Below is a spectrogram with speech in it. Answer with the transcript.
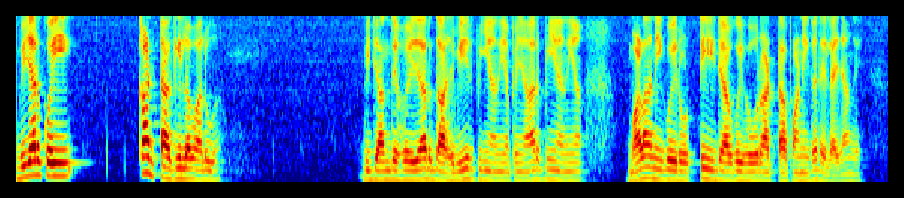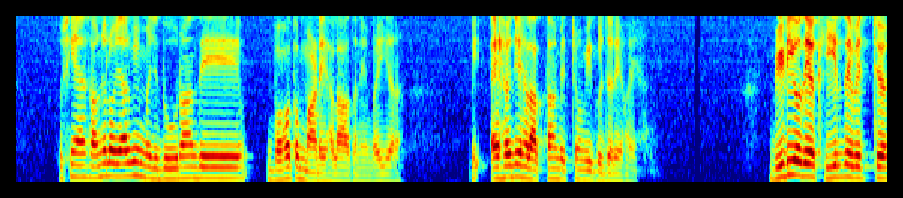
ਵੀ ਯਾਰ ਕੋਈ ਘੰਟਾ ਕੀ ਲਵਾ ਲੂਗਾ ਵੀ ਜਾਂਦੇ ਹੋਏ ਯਾਰ 10 20 ਰੁਪਈਆਂ ਦੀਆਂ 50 ਰੁਪਈਆਂ ਦੀਆਂ ਬਾਹਲਾ ਨਹੀਂ ਕੋਈ ਰੋਟੀ ਜਾਂ ਕੋਈ ਹੋਰ ਆਟਾ ਪਾਣੀ ਘਰੇ ਲੈ ਜਾਾਂਗੇ। ਤੁਸੀਂ ਐ ਸਮਝ ਲਓ ਯਾਰ ਵੀ ਮਜ਼ਦੂਰਾਂ ਦੇ ਬਹੁਤ ਮਾੜੇ ਹਾਲਾਤ ਨੇ ਬਾਈ ਯਾਰ। ਵੀ ਇਹੋ ਜਿਹੇ ਹਾਲਾਤਾਂ ਵਿੱਚੋਂ ਵੀ ਗੁਜ਼ਰੇ ਹੋਏ ਆ। ਵੀਡੀਓ ਦੇ ਅਖੀਰ ਦੇ ਵਿੱਚ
